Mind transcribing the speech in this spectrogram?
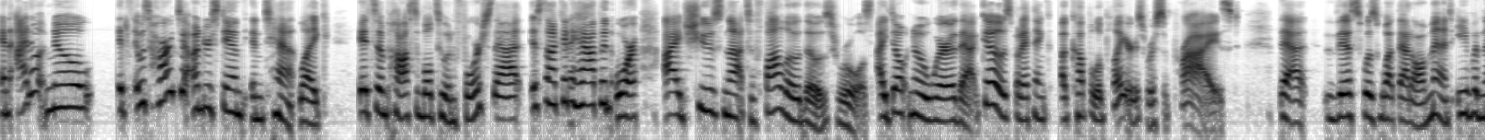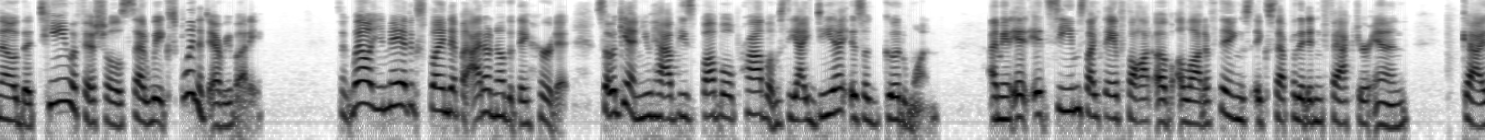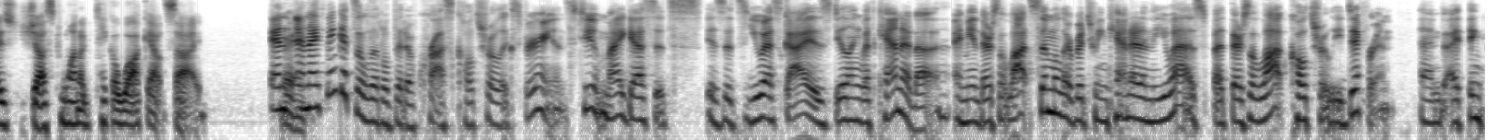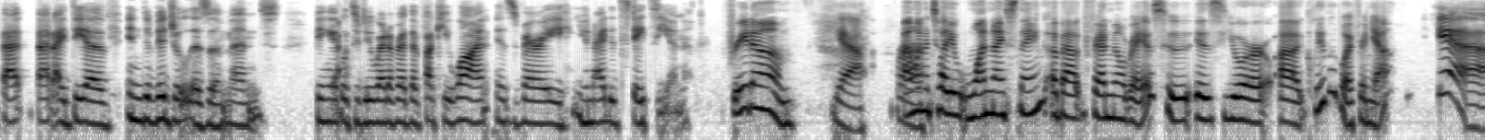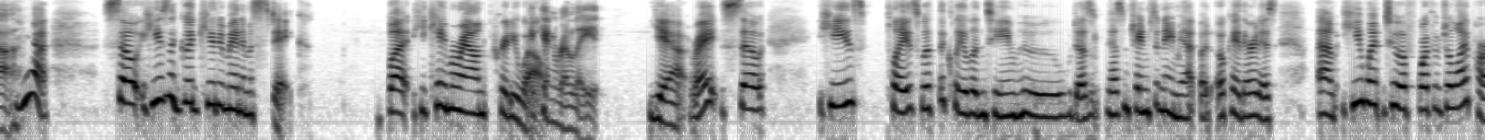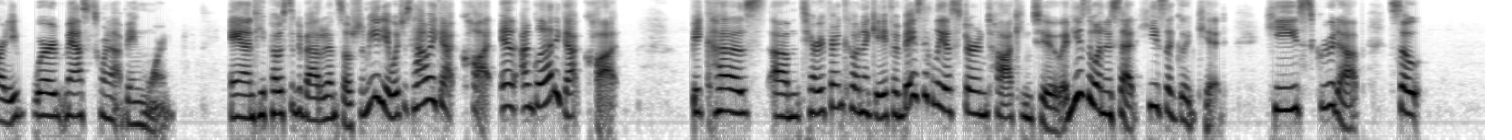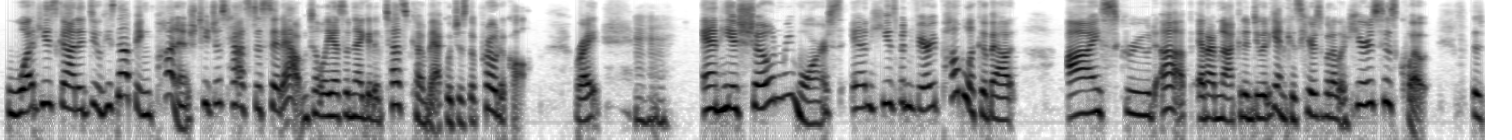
And I don't know. It's, it was hard to understand intent. Like, it's impossible to enforce that. It's not going to happen, or I choose not to follow those rules. I don't know where that goes, but I think a couple of players were surprised that this was what that all meant, even though the team officials said we explained it to everybody. It's like, well, you may have explained it, but I don't know that they heard it. So again, you have these bubble problems. The idea is a good one. I mean, it, it seems like they've thought of a lot of things, except for they didn't factor in guys just want to take a walk outside. And right. and I think it's a little bit of cross cultural experience too. My guess it's is it's US guys dealing with Canada. I mean, there's a lot similar between Canada and the US, but there's a lot culturally different. And I think that that idea of individualism and being able to do whatever the fuck you want is very United Statesian. Freedom. Yeah. I want to tell you one nice thing about Franmil Reyes, who is your uh, Cleveland boyfriend. Yeah. Yeah. Yeah. So he's a good kid who made a mistake, but he came around pretty well. I can relate. Yeah. Right. So he's plays with the Cleveland team, who doesn't hasn't changed the name yet, but okay, there it is. Um, he went to a Fourth of July party where masks were not being worn and he posted about it on social media, which is how he got caught. And I'm glad he got caught because um, Terry Francona gave him basically a stern talking to, and he's the one who said he's a good kid. He screwed up. So what he's got to do, he's not being punished. He just has to sit out until he has a negative test come back, which is the protocol, right? Mm-hmm. And he has shown remorse, and he's been very public about I screwed up, and I'm not going to do it again. Because here's what I learned. Here's his quote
